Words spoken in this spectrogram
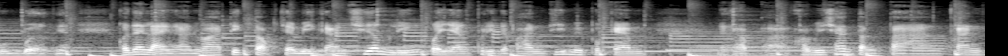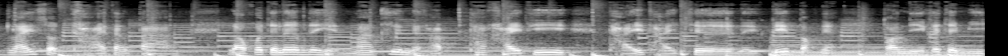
บูมเบิร์กเนี่ย ก็ได้รายงานว่า TikTok จะมีการเชื่อมลิงก์ไปยังผลิตภัณฑ์ที่มีโปรแกรมนะครับคอมมิชชั่นต่างๆ การไลฟ์สดขายต่างๆ เราก็จะเริ่มได้เห็นมากขึ้นนะครับ ถ้าใครที่ถ่ายถ่ายเจอใน TikTok เนี่ย ตอนนี้ก็จะมี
